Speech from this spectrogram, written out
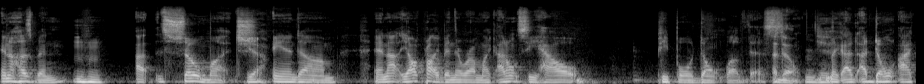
and a husband uh, so much. Yeah. And um, and I, y'all probably been there where I'm like, I don't see how people don't love this. I don't. Yeah. Like I, I don't I,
